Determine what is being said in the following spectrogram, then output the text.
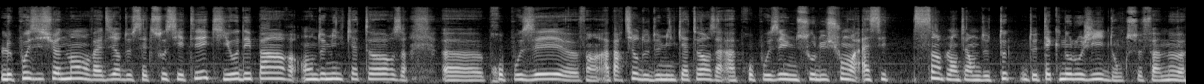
le positionnement, on va dire, de cette société qui, au départ, en 2014, proposait, enfin, à partir de 2014, a proposé une solution assez simple en termes de, de, technologie, donc ce fameux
